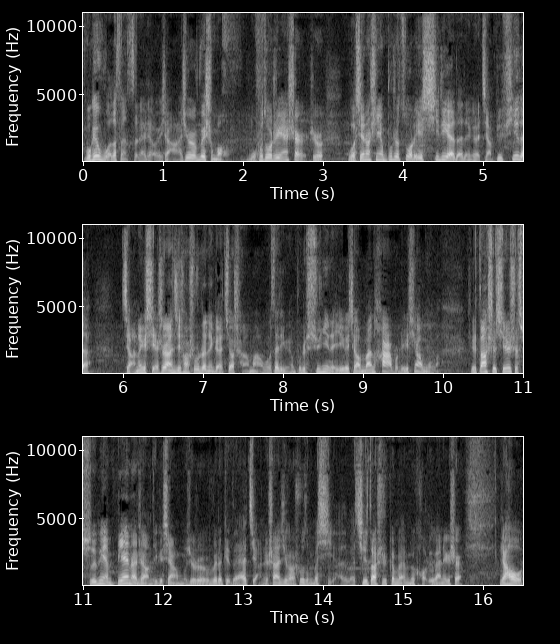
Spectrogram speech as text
我给我的粉丝来聊一下啊，就是为什么我会做这件事儿？就是我前段时间不是做了一系列的那个讲 BP 的，讲那个写摄像计划书的那个教程嘛？我在里面不是虚拟的一个叫 MindHub 的一个项目嘛？就当时其实是随便编的这样的一个项目，就是为了给大家讲这商业计划书怎么写，对吧？其实当时根本没考虑干这个事儿。然后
